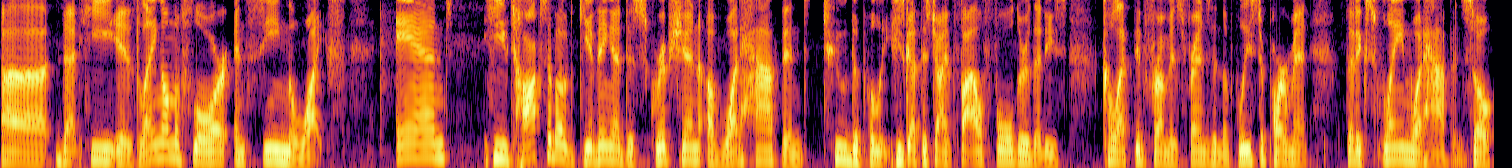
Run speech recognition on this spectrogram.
uh, that he is laying on the floor and seeing the wife. And he talks about giving a description of what happened to the police. He's got this giant file folder that he's collected from his friends in the police department that explain what happened. So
